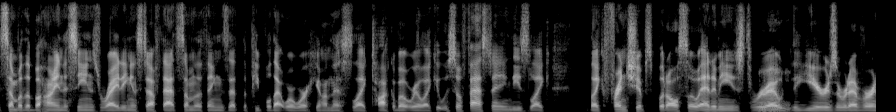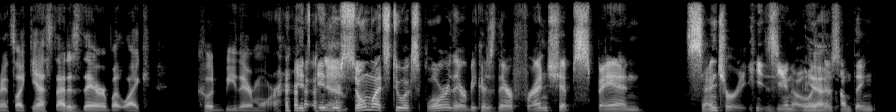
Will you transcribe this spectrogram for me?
some of the behind the scenes writing and stuff, that's some of the things that the people that were working on this like talk about. Where like it was so fascinating these like like friendships, but also enemies throughout Mhm. the years or whatever. And it's like, yes, that is there, but like could be there more. It's it, Yeah. there's so much to explore there because their friendships span centuries. You know, like Yeah. there's something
